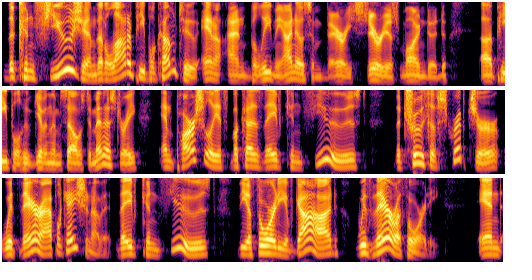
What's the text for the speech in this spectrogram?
the confusion that a lot of people come to, and, and believe me, I know some very serious minded uh, people who've given themselves to ministry. And partially it's because they've confused the truth of Scripture with their application of it. They've confused the authority of God with their authority. And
